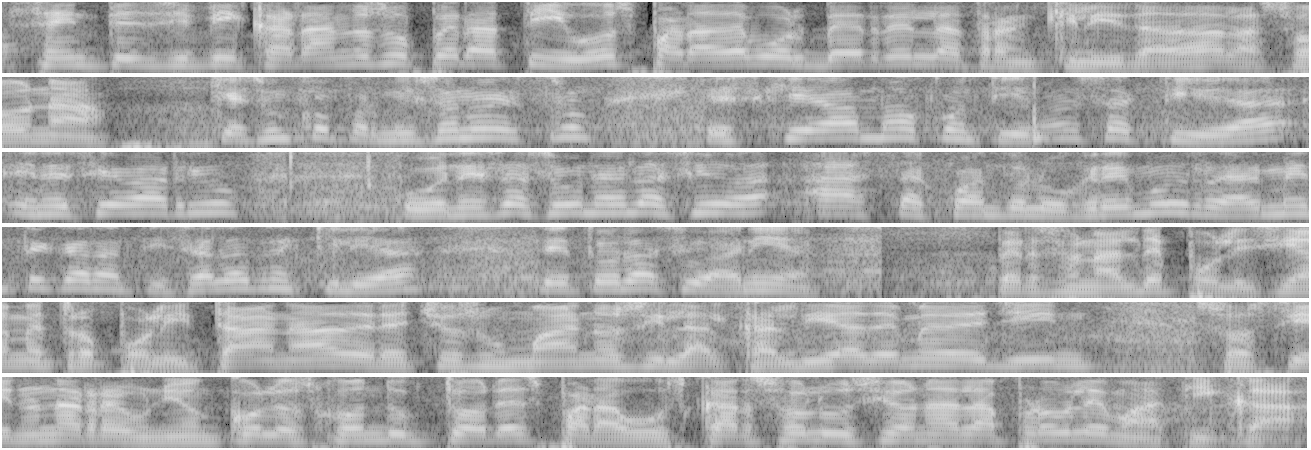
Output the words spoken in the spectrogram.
se intensificarán los operativos para devolverle la tranquilidad a la zona. Que es un compromiso nuestro, es que vamos a continuar nuestra actividad en ese barrio o en esa zona de la ciudad hasta cuando logremos realmente garantizar la tranquilidad de toda la ciudadanía. Personal de Policía Metropolitana, Derechos Humanos y la Alcaldía de Medellín sostiene una reunión con los conductores para buscar solución a la problemática.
